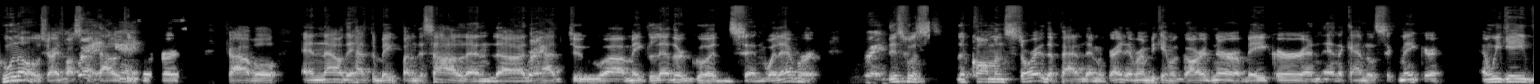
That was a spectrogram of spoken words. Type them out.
who knows, right? Hospitality right, yeah. workers, travel, and now they had to make pandesal and uh, right. they had to uh, make leather goods and whatever. Right. This was the common story of the pandemic, right? Everyone became a gardener, a baker, and, and a candlestick maker. And we gave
